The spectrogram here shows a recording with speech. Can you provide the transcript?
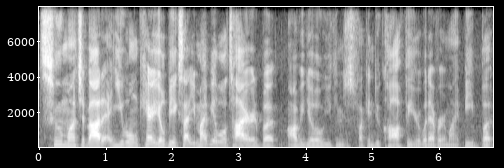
too much about it and you won't care. You'll be excited. You might be a little tired but obviously you can just fucking do coffee or whatever it might be but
